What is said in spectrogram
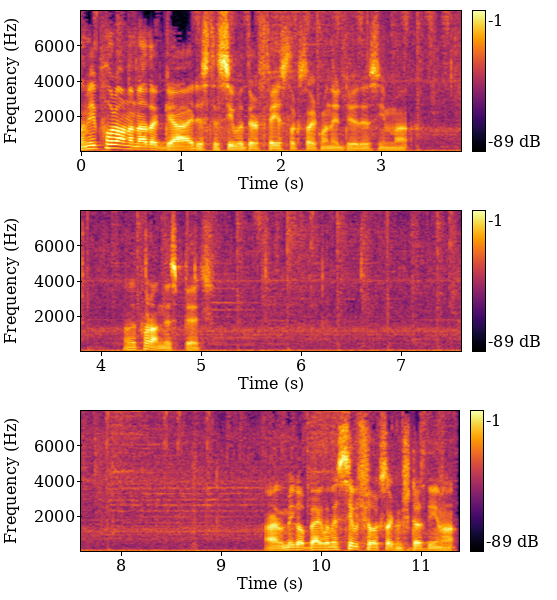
Let me put on another guy just to see what their face looks like when they do this emote. Let me put on this bitch. Alright, let me go back. Let me see what she looks like when she does the emote.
